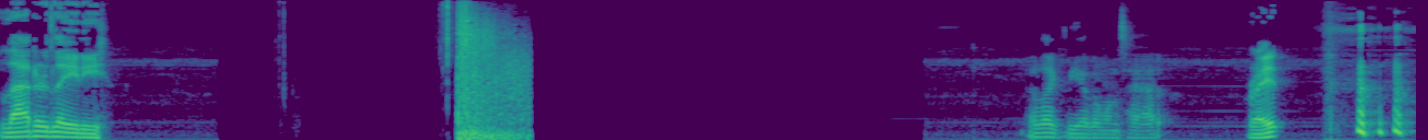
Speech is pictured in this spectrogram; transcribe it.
Ladder lady. I like the other one's hat. Right?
